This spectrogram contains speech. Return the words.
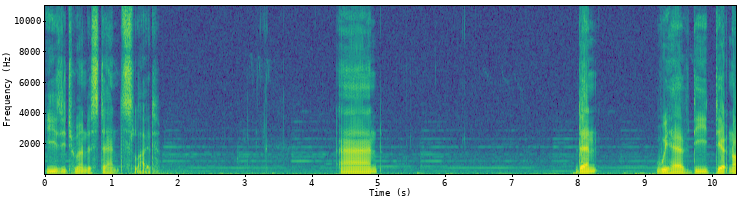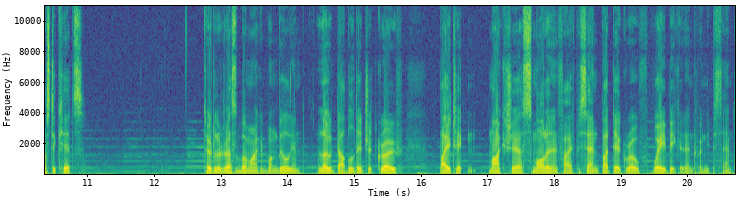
easy to understand slide. And then we have the diagnostic kits. Total addressable market 1 billion. Low double digit growth. Biotech market share smaller than 5%, but their growth way bigger than 20%.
